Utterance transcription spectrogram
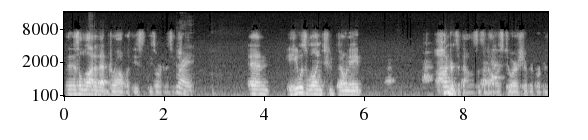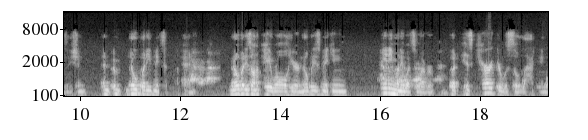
there's a lot of that draw with these these organizations. Right. And he was willing to donate hundreds of thousands of dollars to our chivalric organization, and um, nobody makes a penny. Nobody's on a payroll here. Nobody's making any money whatsoever. But his character was so lacking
